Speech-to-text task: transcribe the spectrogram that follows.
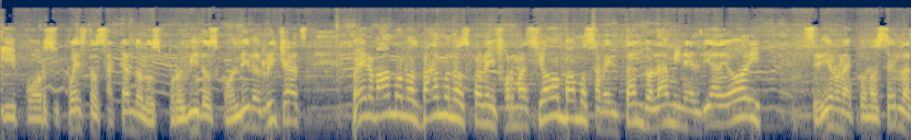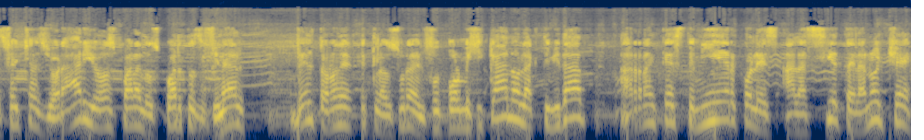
y por supuesto sacando los prohibidos con Little Richards. Bueno, vámonos, vámonos con la información. Vamos aventando lámina el día de hoy. Se dieron a conocer las fechas y horarios para los cuartos de final del torneo de clausura del fútbol mexicano. La actividad arranca este miércoles a las 7 de la noche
